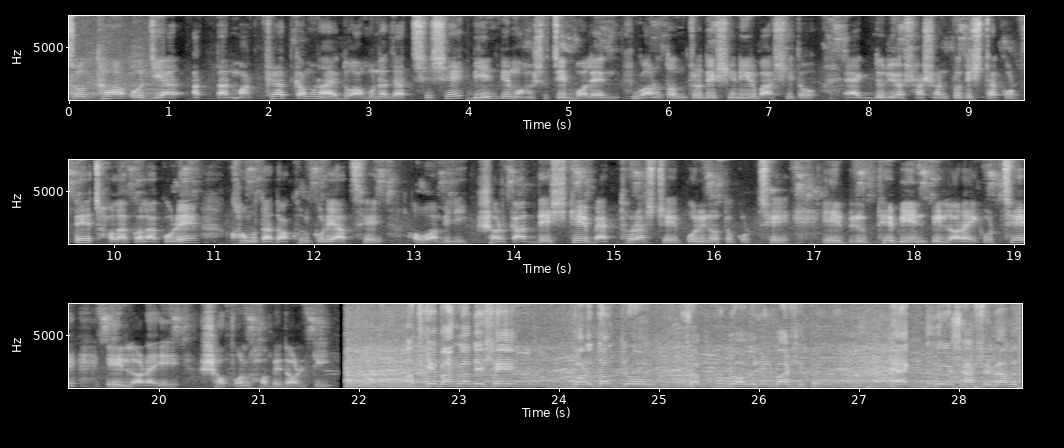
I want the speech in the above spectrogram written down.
শ্রদ্ধা ও জিয়ার আত্মার মাগফেরাত কামনায় দোয়া মোনাজাত শেষে বিএনপি মহাসচিব বলেন, গণতন্ত্র দেশে নির্বাসিত। একদলীয় শাসন প্রতিষ্ঠা করতে ছলাকলা করে ক্ষমতা দখল করে আছে আওয়ামী লীগ। সরকার দেশকে ব্যর্থ রাষ্ট্রে পরিণত করছে। এর বিরুদ্ধে বিএনপি লড়াই করছে। এই লড়াইয়ে সফল হবে দলটি। আজকে বাংলাদেশে গণতন্ত্র সম্পূর্ণভাবে নির্বাসিত। একদলীয় শাসন ব্যবস্থা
